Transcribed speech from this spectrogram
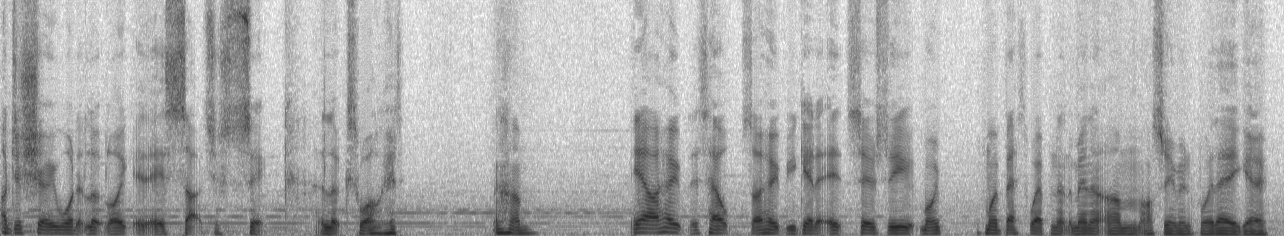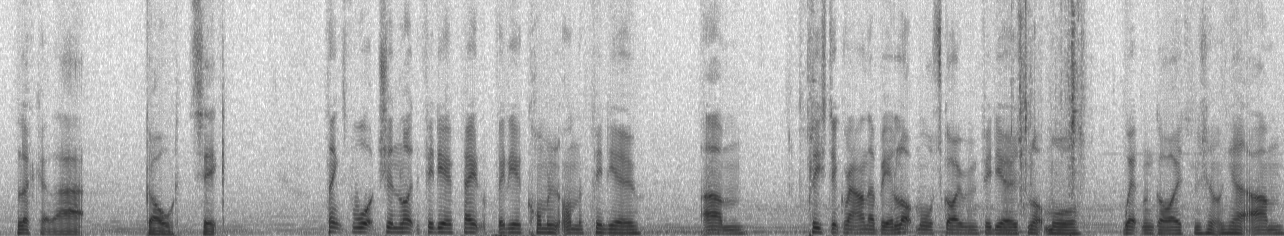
I'll just show you what it looked like. It is such a sick it looks well good um yeah, I hope this helps. I hope you get it. It's seriously my my best weapon at the minute. Um, I'm assuming for there you go. Look at that, gold, sick. Thanks for watching. Like the video, favorite video, comment on the video. Um, please stick around. There'll be a lot more Skyrim videos, a lot more weapon guides and shit like that. Um,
